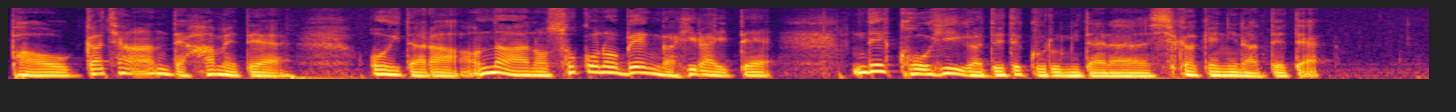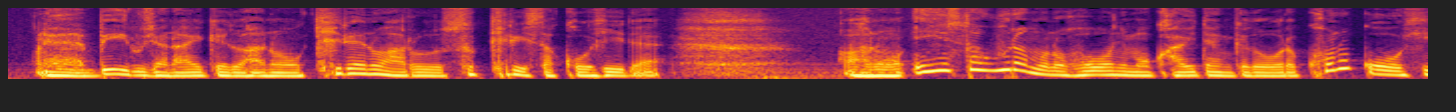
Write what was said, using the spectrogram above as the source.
パーをガチャンってはめて置いたら、ほんなあの底の弁が開いて、でコーヒーが出てくるみたいな仕掛けになってて、えー、ビールじゃないけど、あの、キレのあるスッキリしたコーヒーで、あの、インスタグラムの方にも書いてんけど、俺、このコーヒ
